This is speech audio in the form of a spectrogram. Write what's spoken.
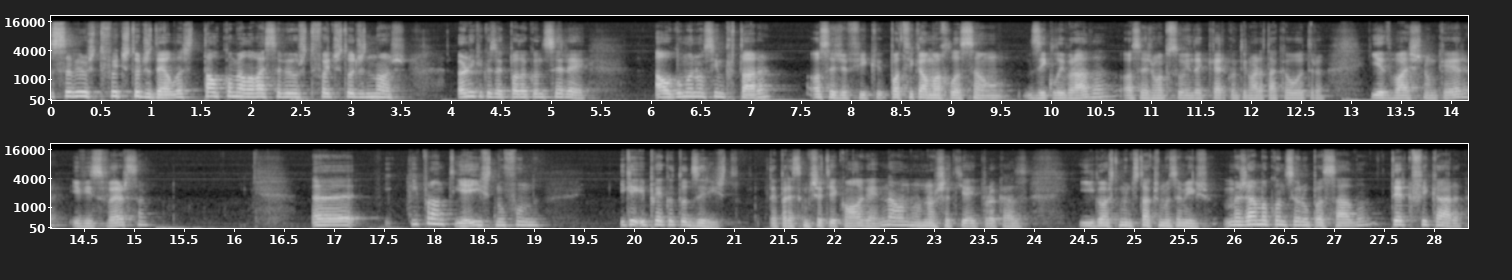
saber os defeitos todos delas, tal como ela vai saber os defeitos todos de nós. A única coisa que pode acontecer é alguma não se importar, ou seja, fica, pode ficar uma relação desequilibrada, ou seja, uma pessoa ainda quer continuar a estar com a outra e a de baixo não quer, e vice-versa. Uh, e pronto, e é isto no fundo. E, que, e porquê é que eu estou a dizer isto? Até parece que me chateei com alguém. Não, não, não chateei por acaso. E gosto muito de estar com os meus amigos. Mas já me aconteceu no passado ter que ficar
